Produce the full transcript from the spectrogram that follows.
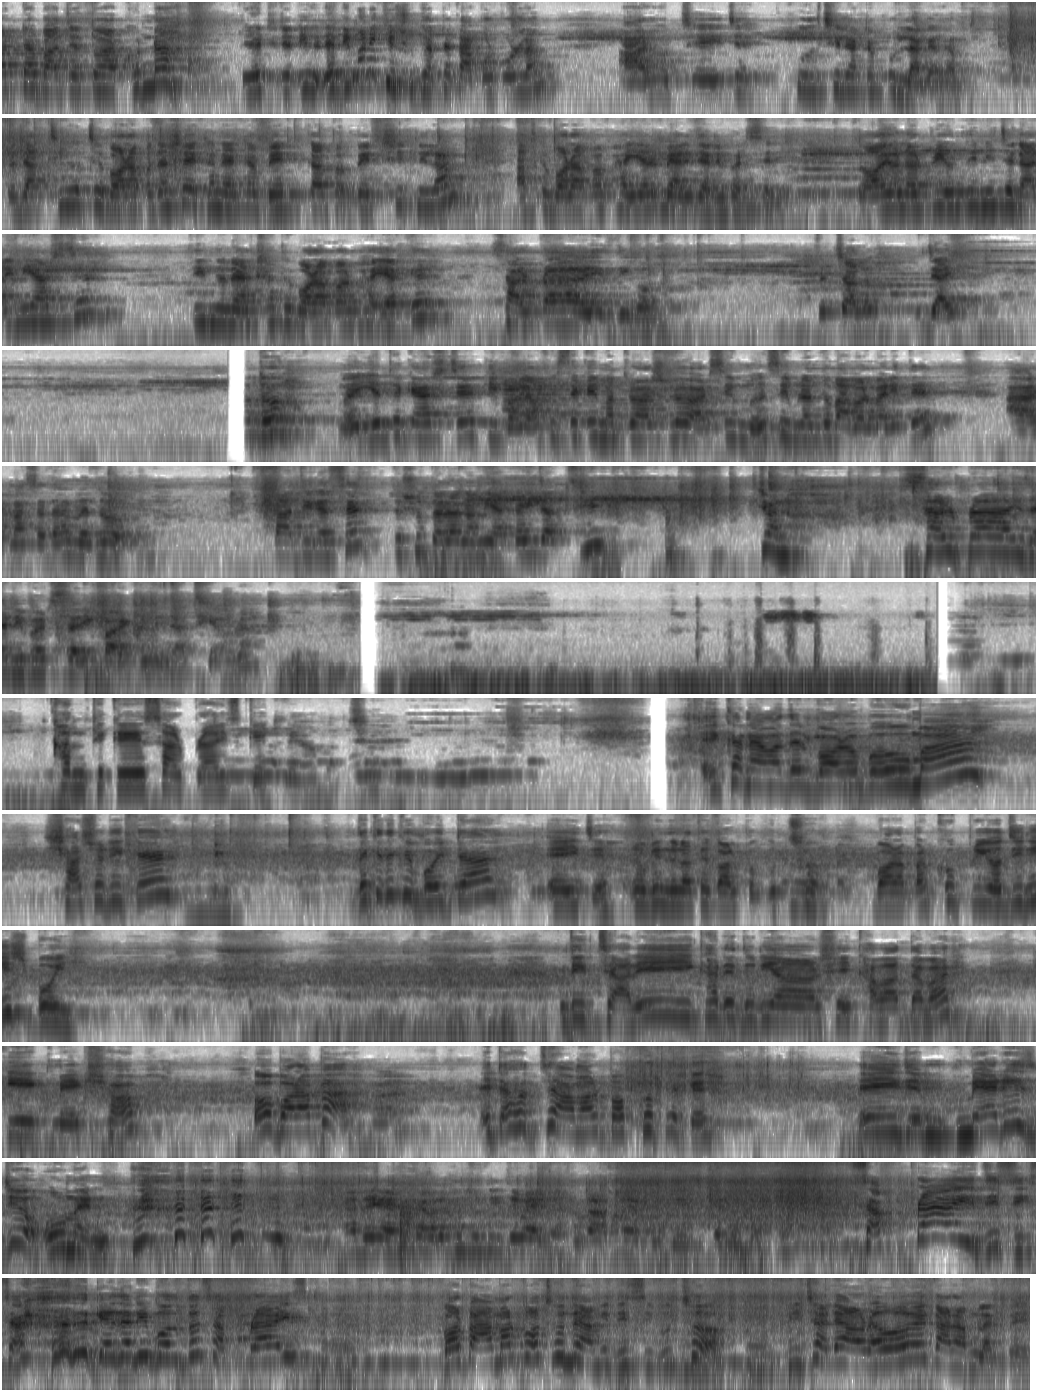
আটটা বাজে তো এখন না। রেডি রেডি রেডি মানে কি? শুধু একটা কাপড় পরলাম। আর হচ্ছে এই যে ফুল ছিল একটা ফুল লাগালাম। তো যাচ্ছি হচ্ছে বড়াপা দাসে এখানে একটা বেড কাপ বেডশিট নিলাম। আজকে বড়াপা ভাইয়ার ম্যারেজ অ্যানিভার্সারি তো অয়ন আর প্রিয়ন্তী নিচে গাড়ি নিয়ে আসছে। তিনজনে একসাথে বড়াপার ভাইয়াকে সারপ্রাইজ দিব। তো চলো, যাই। তো ইয়ে থেকে আসছে, কি বলে অফিস থেকেই মাত্র আসলো। আর সিম সিমরান তো বাবার বাড়িতে, আর মাসাদ আহমেদও কাজে গেছে। তো সুতরাং আমি একাই যাচ্ছি। চলো সারপ্রাইজ অ্যানিভার্সারি পার্টিতে যাচ্ছি আমরা। এখান থেকে সারপ্রাইজ কেক নেওয়া হচ্ছে। এইখানে আমাদের বড় বৌমা শাশুড়িকে দেখি দেখি বইটা। এই যে রবীন্দ্রনাথের গল্পগুচ্ছ বরাপার খুব প্রিয় জিনিস বই। দিচ্ছে আর এইখানে দুনিয়ার সেই খাবার দাবার কেক মেক সব। ও বরাপা এটা হচ্ছে আমার পক্ষ থেকে। এই যে ম্যারেজ ডে ওমেন আরে সারপ্রাইজ দিছি। কে জানি বলতো সারপ্রাইজ বরপা আমার পছন্দে আমি দিছি বুঝছ? বিছালে আর ওই আরাম লাগবে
